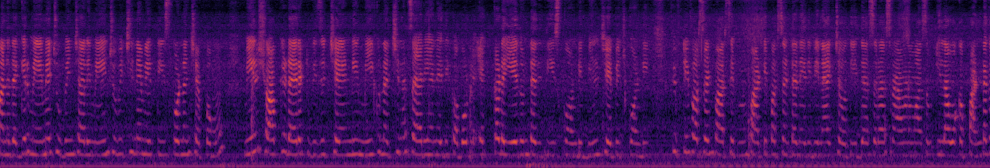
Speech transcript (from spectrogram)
మన దగ్గర మేమే చూపించాలి మేము చూపించిందే మీరు తీసుకోండి అని చెప్పము. మీరు షాప్కి డైరెక్ట్ విజిట్ చేయండి. మీకు నచ్చిన శారీ అనేది కబోర్డ్లో ఎక్కడ ఏది ఉంటే అది తీసుకోండి బిల్ చేపించుకోండి. ఫిఫ్టీ పర్సెంట్ పార్సీ ఫార్టీ పర్సెంట్ అనేది వినాయక చవితి దసరా శ్రావణ మాసం ఇలా ఒక పండగ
